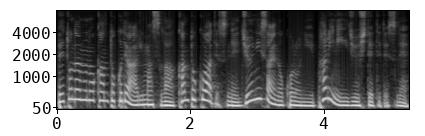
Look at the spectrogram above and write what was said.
ベトナムの監督ではありますが、監督はですね、12歳の頃にパリに移住しててですね、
